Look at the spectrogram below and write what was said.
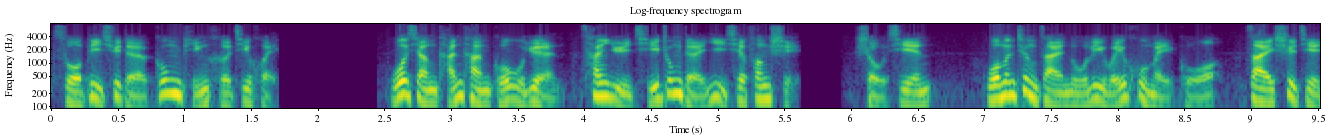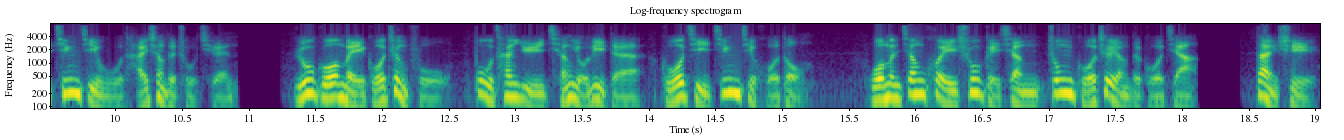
所必须的公平和机会。我想谈谈国务院参与其中的一些方式。首先，我们正在努力维护美国在世界经济舞台上的主权。如果美国政府不参与强有力的国际经济活动，我们将会输给像中国这样的国家。但是，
